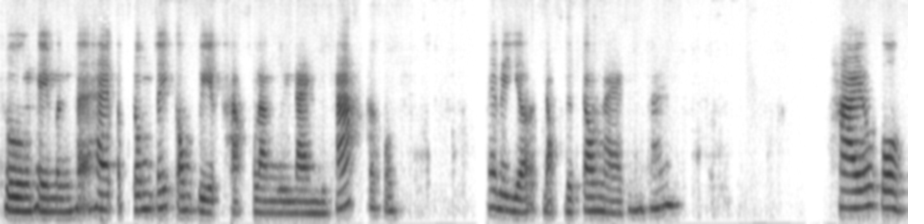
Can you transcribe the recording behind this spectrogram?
thường thì mình phải hay tập trung tới công việc hoặc là người này người khác các cô. Thế bây giờ đọc được câu này cũng thấy Hai đó cô.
